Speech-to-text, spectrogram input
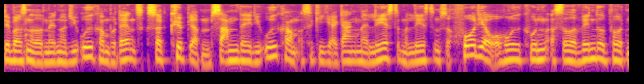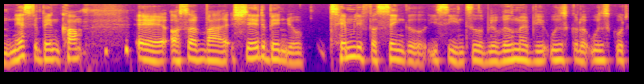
det var sådan noget med, når de udkom på dansk, så købte jeg dem samme dag, de udkom, og så gik jeg i gang med at læse dem, og læste dem så hurtigt jeg overhovedet kunne, og sad og ventede på, at den næste bind kom. øh, og så var 6. bind jo temmelig forsinket i sin tid, og blev ved med at blive udskudt og udskudt.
